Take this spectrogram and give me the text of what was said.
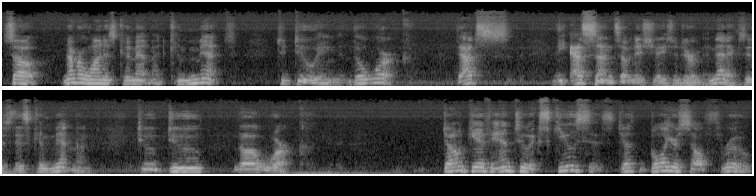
So, Number one is commitment. Commit to doing the work. That's the essence of initiation hermetics is this commitment to do the work. Don't give in to excuses. Just bull yourself through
